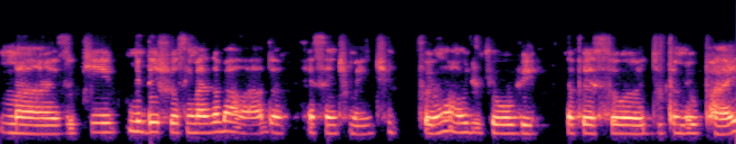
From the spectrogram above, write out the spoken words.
Mas o que me deixou assim mais abalada recentemente foi um áudio que eu ouvi da pessoa dita meu pai,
